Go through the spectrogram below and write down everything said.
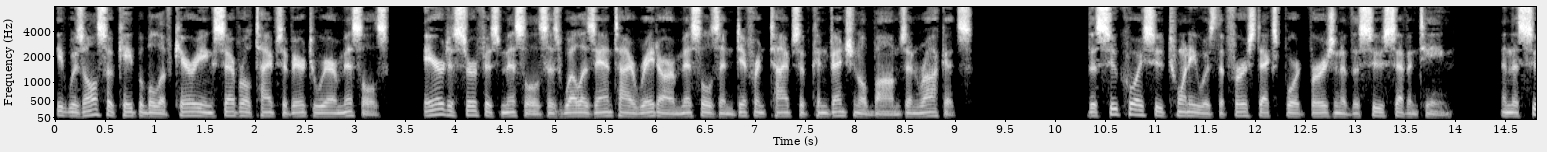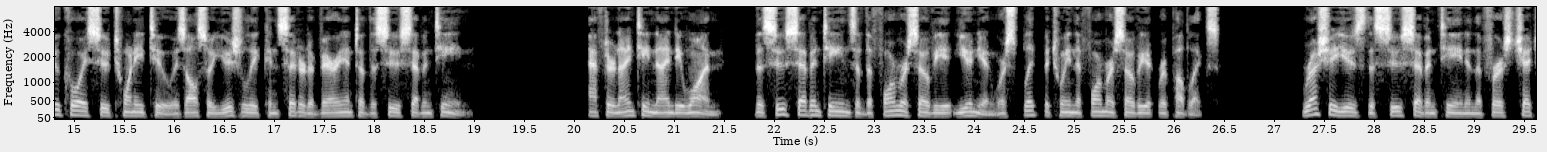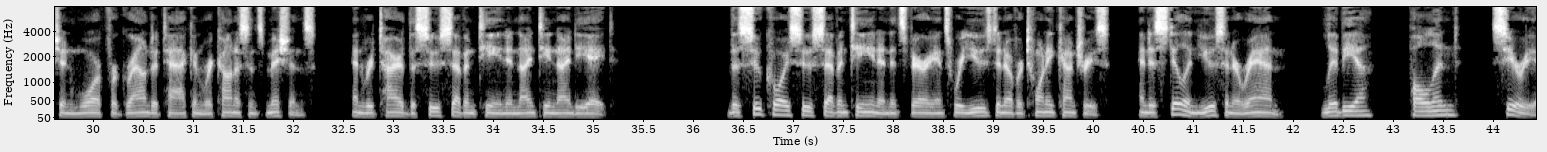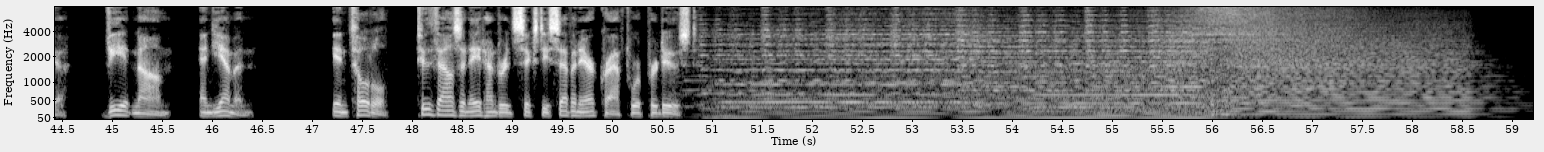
It was also capable of carrying several types of air-to-air missiles, air-to-surface missiles as well as anti-radar missiles and different types of conventional bombs and rockets. The Sukhoi Su-20 was the first export version of the Su-17, and the Sukhoi Su-22 is also usually considered a variant of the Su-17. After 1991, the Su-17s of the former Soviet Union were split between the former Soviet republics. Russia used the Su-17 in the First Chechen War for ground attack and reconnaissance missions, and retired the Su-17 in 1998. The Sukhoi Su-17 and its variants were used in over 20 countries, and is still in use in Iran, Libya, Poland, Syria, Vietnam, and Yemen. In total, 2,867 aircraft were produced.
